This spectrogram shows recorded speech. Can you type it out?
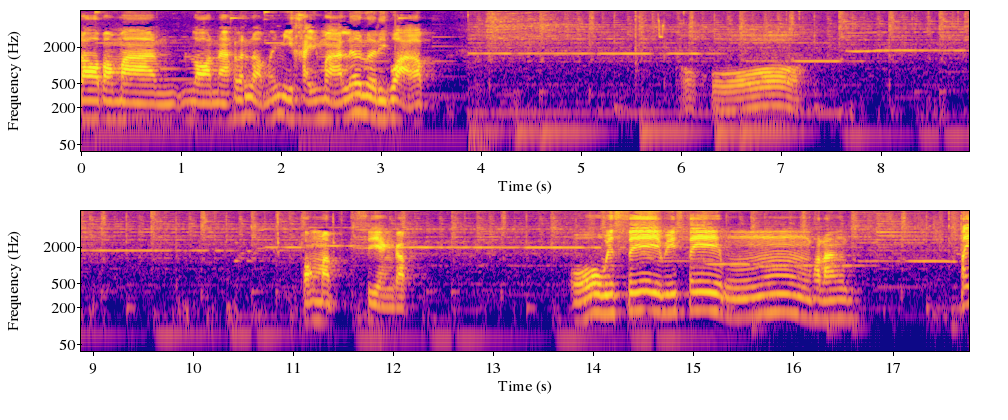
รอประมาณรอนานแล้วเหรอไม่มีใครมาเริ่มเลยดีกว่าครับ โอ้โห ต้องมาเสี่ยงกับ โอ้วิซซี่วิซซี่อืมพลังตี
